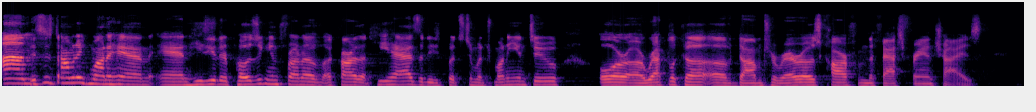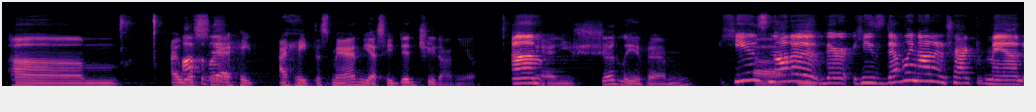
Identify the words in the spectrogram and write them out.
Um, This is Dominic Monaghan, and he's either posing in front of a car that he has that he puts too much money into, or a replica of Dom Toretto's car from the Fast franchise. Um, I will Possibly. say I hate I hate this man. Yes, he did cheat on you, um, and you should leave him. he is uh, not a very. He's definitely not an attractive man,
